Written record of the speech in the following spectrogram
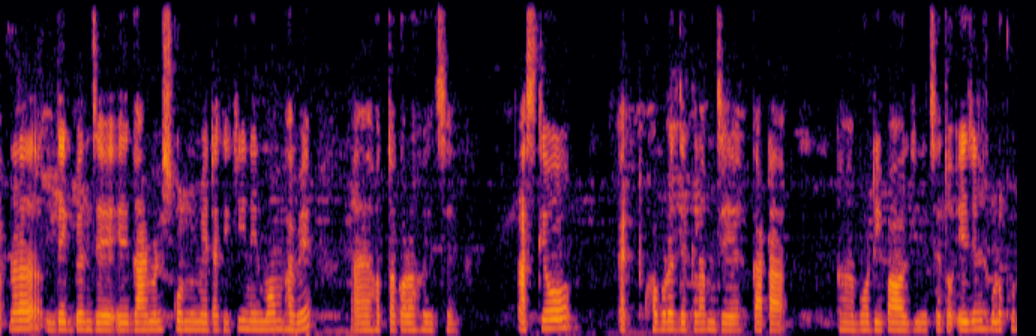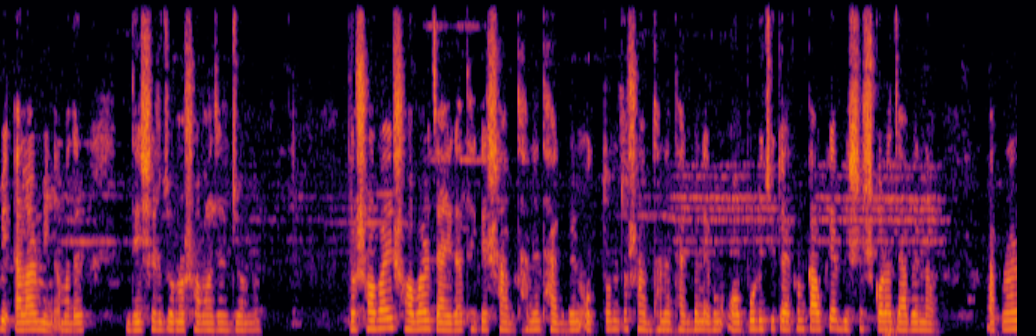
আপনারা দেখবেন যে, এই গার্মেন্টস কর্মী মেয়েটাকে কী নির্মমভাবে হত্যা করা হয়েছে। আজকেও এক খবরে দেখলাম যে কাটা বডি পাওয়া গিয়েছে। তো এই জিনিসগুলো খুবই অ্যালার্মিং আমাদের দেশের জন্য, সমাজের জন্য। তো সবাই সবার জায়গা থেকে সাবধানে থাকবেন, অত্যন্ত সাবধানে থাকবেন এবং অপরিচিত এখন কাউকে আর বিশ্বাস করা যাবে না। আপনার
